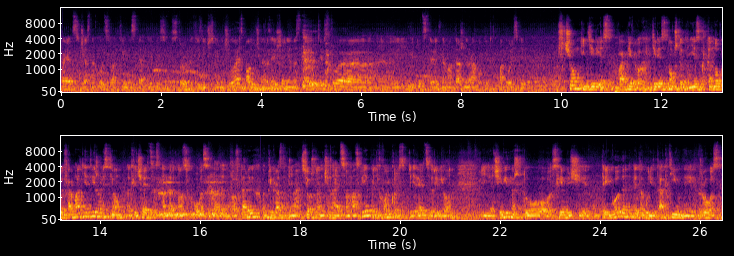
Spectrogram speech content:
проект сейчас находится в активной стадии, то есть стройка физически началась, получено разрешение на строительство, и идут строительно-монтажные работы. В Подольске, в чем интерес? Во-первых, интерес в том, что это несколько новый формат недвижимости, он отличается от стандартного сухого склада. Во-вторых, мы прекрасно понимаем, все, что начинается в Москве, потихоньку распределяется в регион. И очевидно, что следующие три года это будет активный рост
